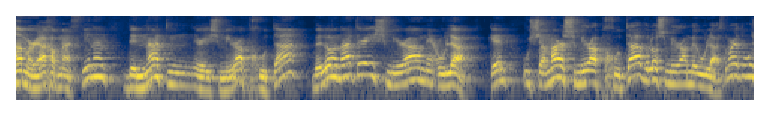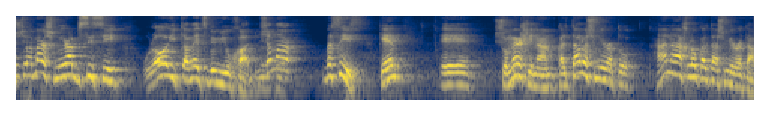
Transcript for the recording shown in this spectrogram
אמר יחב מעסקינן דנתרי שמירה פחותה ולא נתרי שמירה מעולה. כן? הוא שמר שמירה פחותה ולא שמירה מעולה. זאת אומרת, הוא שמר שמירה בסיסית, הוא לא התאמץ במיוחד, הוא שמר בסיס, כן? אה, שומר חינם, קלטה לו שמירתו, הנח לא קלטה שמירתם.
